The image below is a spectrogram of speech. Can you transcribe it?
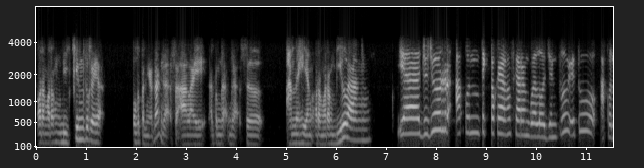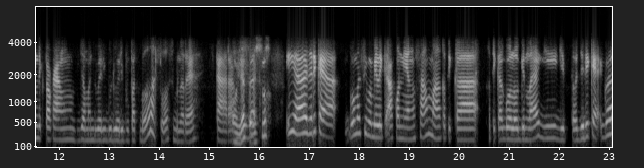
orang-orang bikin tuh kayak oh ternyata nggak sealai atau nggak nggak seaneh yang orang-orang bilang. Ya jujur akun TikTok yang sekarang gue login tuh itu akun TikTok yang zaman 2000 2014 loh sebenarnya. Sekarang oh iya juga serius lu Iya, jadi kayak gue masih memiliki akun yang sama ketika ketika gue login lagi gitu. Jadi kayak gue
